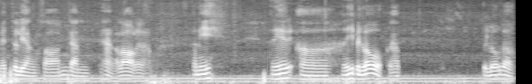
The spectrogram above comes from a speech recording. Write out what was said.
เม็ดจะเรียงซ้อนกันห่างกับลอกเลยนะครับ อันนี้ อันนี้เอ่ออันนี้จะเป็นโรคนะครับ เป็นโรคดอก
